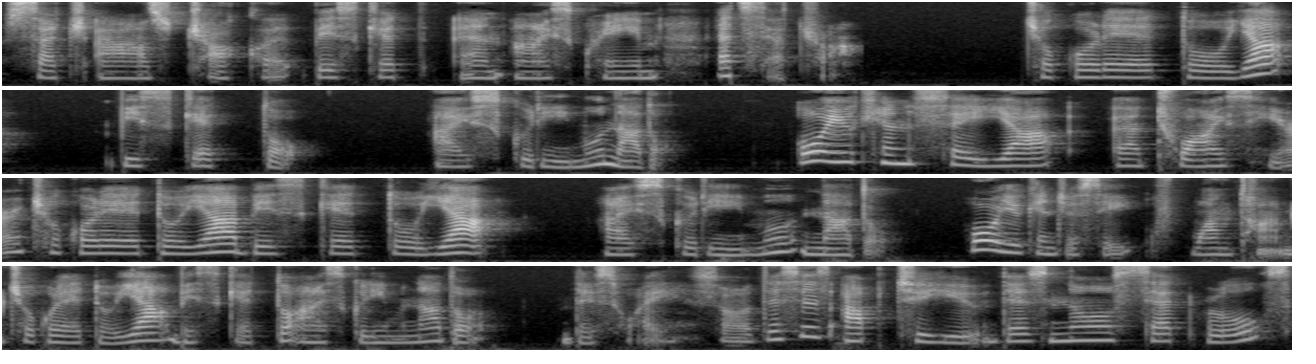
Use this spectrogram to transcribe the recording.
such as chocolate, biscuit, and ice cream, etc. チョコレートやビスケット、アイスクリームなど。Or you can say や、uh, twice here. チョコレートやビスケットや アイスクリームなど。Or you can just say one time チョコレートやビスケット、アイスクリームなど this way. So this is up to you. There's no set rules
